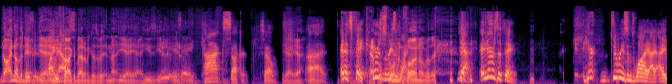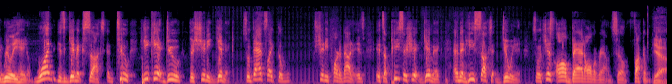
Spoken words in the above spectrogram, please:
No, I know He the name. the Yeah, and we've House. talked about him because of it. And uh, yeah, yeah, he's yeah, he you is know. a cocksucker. So, yeah, yeah. uh, and it's fake. Capital Here's the reason why. fun over there. yeah, and here's the thing. Here, two reasons why I, I really hate him. One, his gimmick sucks, and two, he can't do the shitty gimmick. So that's like the shitty part about it is it's a piece of shit gimmick, and then he sucks at doing it. So it's just all bad all around. So fuck him. yeah.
